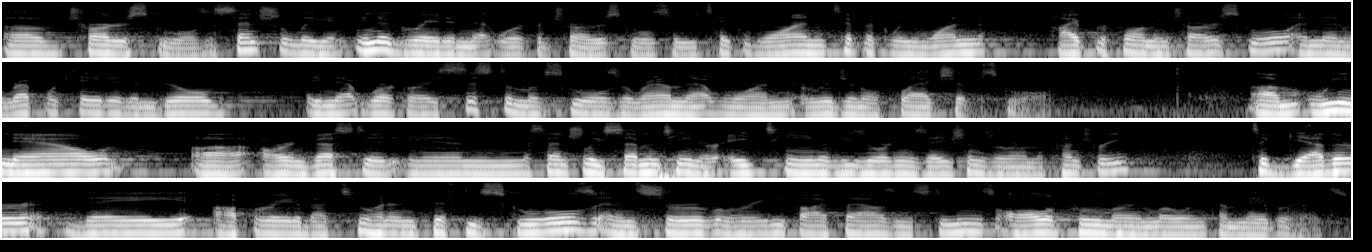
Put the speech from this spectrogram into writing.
of charter schools, essentially an integrated network of charter schools. So you take one, typically one high performing charter school, and then replicate it and build a network or a system of schools around that one original flagship school. Um, we now uh, are invested in essentially 17 or 18 of these organizations around the country. Together, they operate about 250 schools and serve over 85,000 students, all of whom are in low income neighborhoods.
